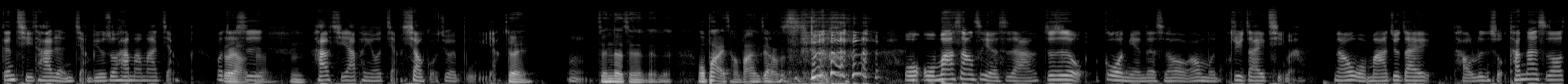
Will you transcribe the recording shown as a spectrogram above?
跟其他人讲，比如说他妈妈讲，或者是还有其他朋友讲，效果就会不一样。对，嗯，真的，真的，真的，我爸也常发生这样的事情。我我妈上次也是啊，就是过年的时候，然后我们聚在一起嘛，然后我妈就在讨论说，她那时候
